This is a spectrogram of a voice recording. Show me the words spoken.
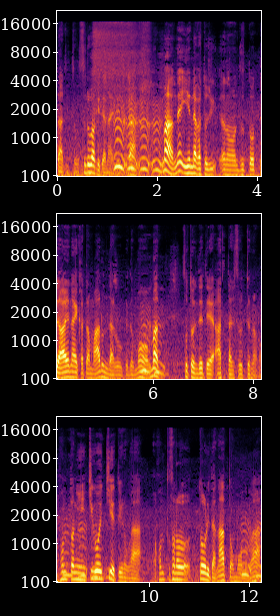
たりとかするわけじゃないですか、うんうんうんうん、まあね家の中閉じあのずっとおって会えない方もあるんだろうけども、うんうんまあ外に出て会ったりするっていうのは本当うんうんうんに一期一会というのが本当その通りだなと思うのが、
